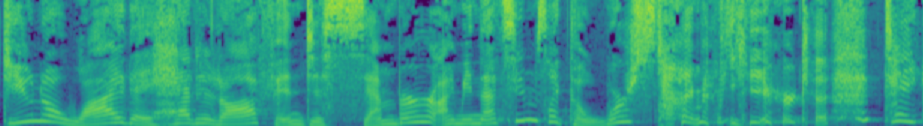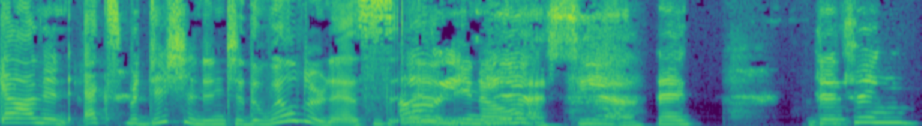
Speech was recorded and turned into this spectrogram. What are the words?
Do you know why they headed off in December? I mean, that seems like the worst time of year to take on an expedition into the wilderness. Uh, oh, uh, you know? Yes, yeah. They, the thing,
